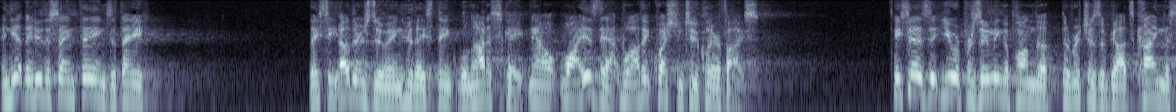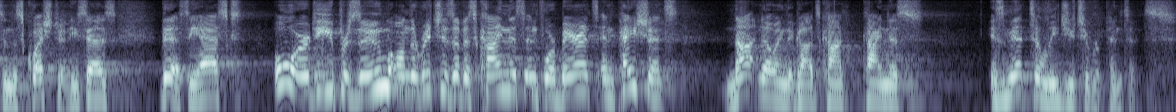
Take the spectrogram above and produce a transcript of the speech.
And yet they do the same things that they, they see others doing who they think will not escape. Now, why is that? Well, I think question two clarifies. He says that you are presuming upon the, the riches of God's kindness in this question. He says this He asks, Or do you presume on the riches of his kindness and forbearance and patience, not knowing that God's con- kindness is meant to lead you to repentance?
